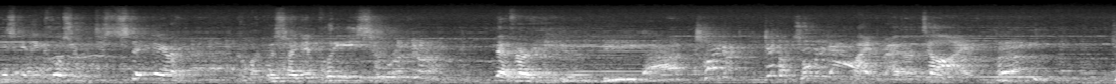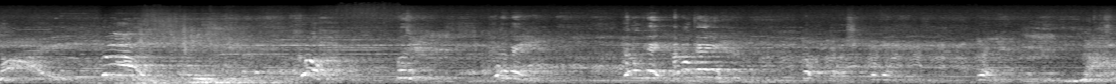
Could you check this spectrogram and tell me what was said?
He's getting closer. Just stay there. Come on, Poseidon, please. Surrender. Never. Give me that trident. Give it to me now. I'd rather die. Okay. I'm okay. Oh my gosh. Okay. Right. Now.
